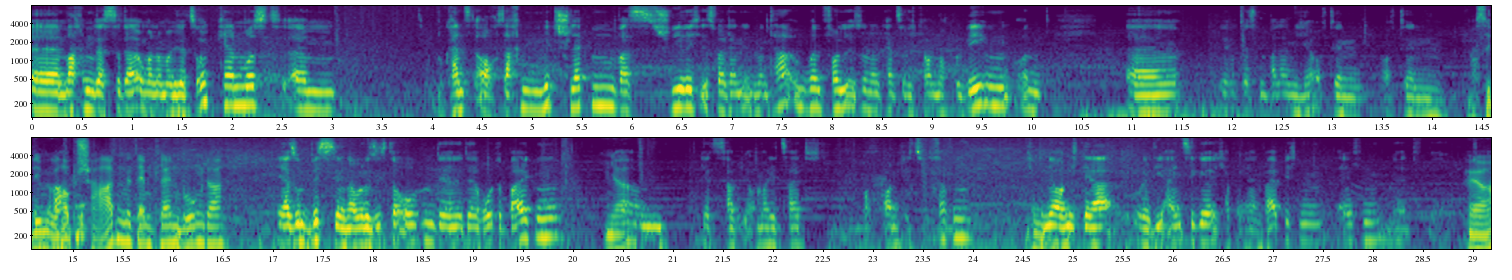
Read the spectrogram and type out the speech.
äh, machen, dass du da irgendwann nochmal wieder zurückkehren musst. Ähm, du kannst auch Sachen mitschleppen, was schwierig ist, weil dein Inventar irgendwann voll ist und dann kannst du dich kaum noch bewegen. Und äh, währenddessen ballern wir hier auf den, auf den Machst du dem überhaupt Schaden mit deinem kleinen Bogen da? ja, so ein bisschen, aber du siehst da oben der, der rote Balken. Ja. Ähm, jetzt habe ich auch mal die Zeit, auch ordentlich zu treffen. Ich bin ja auch nicht der oder die Einzige, ich habe ja einen weiblichen Elfen. Äh, Ja.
